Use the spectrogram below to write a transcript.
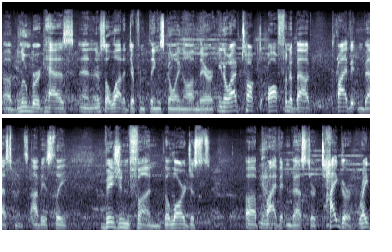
Uh, Bloomberg has, and there's a lot of different things going on there. You know, I've talked often about private investments. Obviously, Vision Fund, the largest uh, private investor. Tiger, right?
